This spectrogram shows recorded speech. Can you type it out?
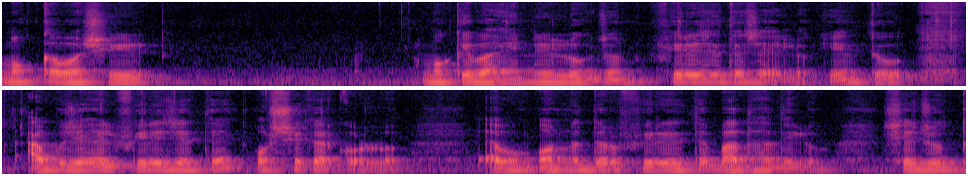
মক্কাবাসীর মক্কি বাহিনীর লোকজন ফিরে যেতে চাইলো, কিন্তু আবু জাহেল ফিরে যেতে অস্বীকার করল এবং অন্যদেরও ফিরে যেতে বাধা দিল। সে যুদ্ধ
